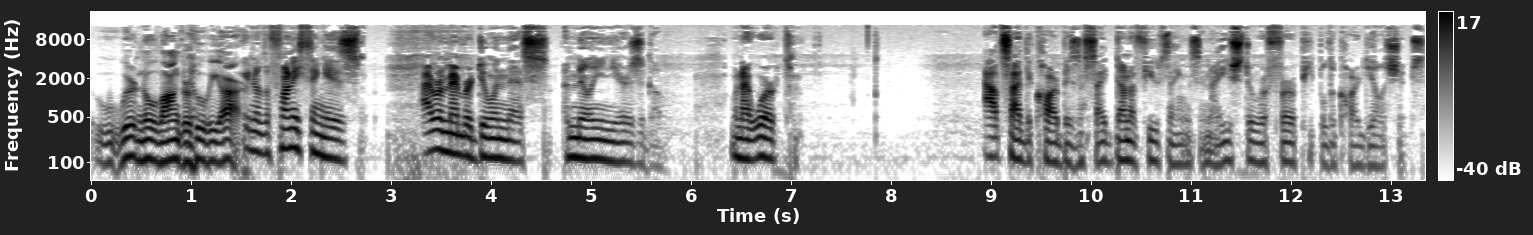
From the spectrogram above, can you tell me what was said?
we're no longer who we are. You know, the funny thing is, I remember doing this a million years ago when I worked outside the car business. I'd done a few things and I used to refer people to car dealerships.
